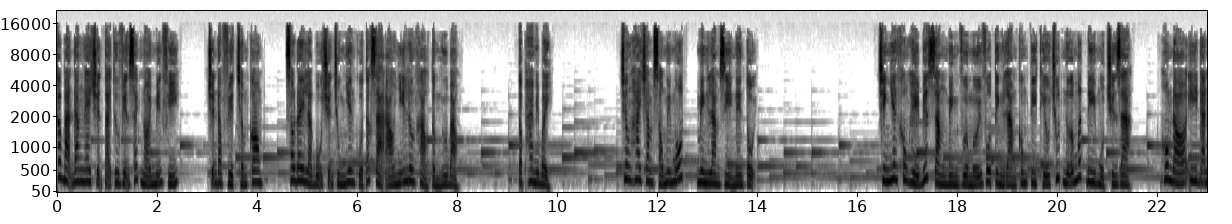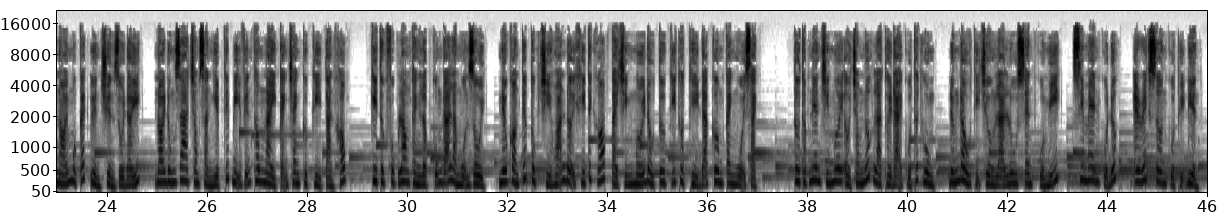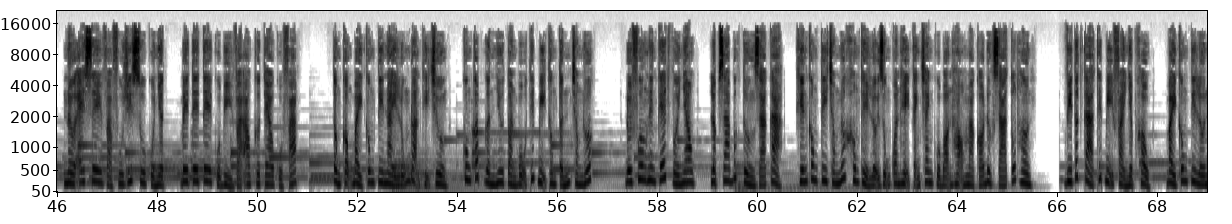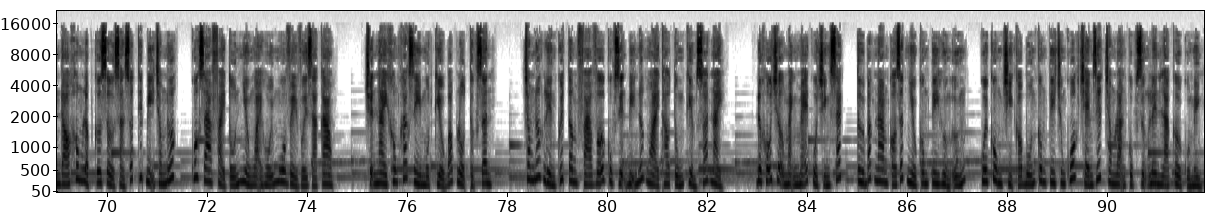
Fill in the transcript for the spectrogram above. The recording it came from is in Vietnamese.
Các bạn đang nghe chuyện tại thư viện sách nói miễn phí. Chuyện đọc việt.com Sau đây là bộ truyện trùng niên của tác giả áo nhĩ lương khảo tầm ngư bảo. Tập 27 Chương 261 Mình làm gì nên tội Trình nhiên không hề biết rằng mình vừa mới vô tình làm công ty thiếu chút nữa mất đi một chuyên gia. Hôm đó y đã nói một cách uyển chuyển rồi đấy, nói đúng ra trong sản nghiệp thiết bị viễn thông này cạnh tranh cực kỳ tàn khốc. Kỳ thực Phục Long thành lập cũng đã là muộn rồi, nếu còn tiếp tục trì hoãn đợi khi tích góp tài chính mới đầu tư kỹ thuật thì đã cơm canh nguội sạch. Từ thập niên 90 ở trong nước là thời đại của thất hùng, đứng đầu thị trường là Lucent của Mỹ, Siemens của Đức, Ericsson của Thụy Điển, NEC và Fujitsu của Nhật, BTT của Bỉ và Alcatel của Pháp. Tổng cộng 7 công ty này lũng đoạn thị trường, cung cấp gần như toàn bộ thiết bị thông tấn trong nước. Đối phương liên kết với nhau, lập ra bức tường giá cả, khiến công ty trong nước không thể lợi dụng quan hệ cạnh tranh của bọn họ mà có được giá tốt hơn. Vì tất cả thiết bị phải nhập khẩu, 7 công ty lớn đó không lập cơ sở sản xuất thiết bị trong nước, quốc gia phải tốn nhiều ngoại hối mua về với giá cao. Chuyện này không khác gì một kiểu bóc lột thực dân. Trong nước liền quyết tâm phá vỡ cục diện bị nước ngoài thao túng kiểm soát này. Được hỗ trợ mạnh mẽ của chính sách, từ Bắc Nam có rất nhiều công ty hưởng ứng, Cuối cùng chỉ có 4 công ty Trung Quốc chém giết trong loạn cục dựng lên lá cờ của mình.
